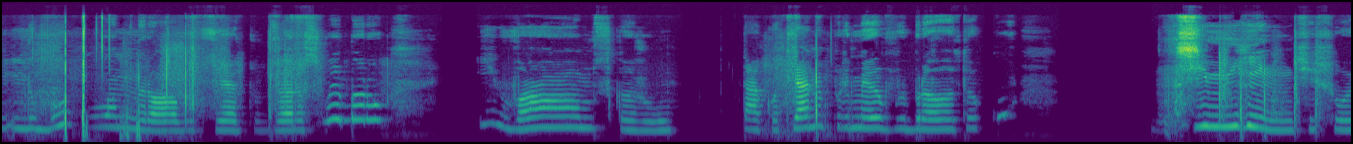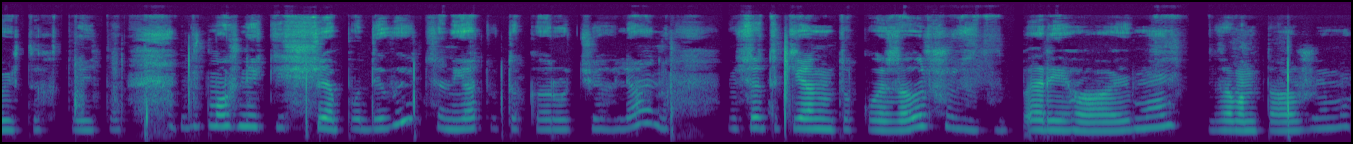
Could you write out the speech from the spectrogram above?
любу, яку вам нравиться. Я тут зараз виберу і вам скажу. Так, от я, наприклад, вибрала таку. Сім'їн, чи що це хто це. Тут можна якісь ще подивитися, але я тут, коротше, гляну. Ну, все-таки я на таке залишу, зберігаємо, завантажуємо.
